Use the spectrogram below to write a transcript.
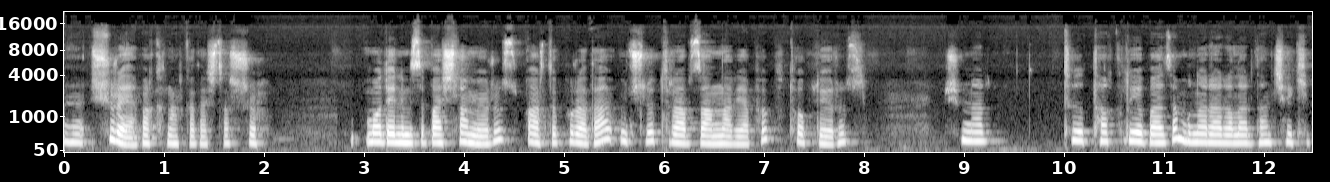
Ee, şuraya bakın arkadaşlar şu modelimizi başlamıyoruz. Artık burada üçlü trabzanlar yapıp topluyoruz. Şunlar tığ takılıyor bazen bunları aralardan çekip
